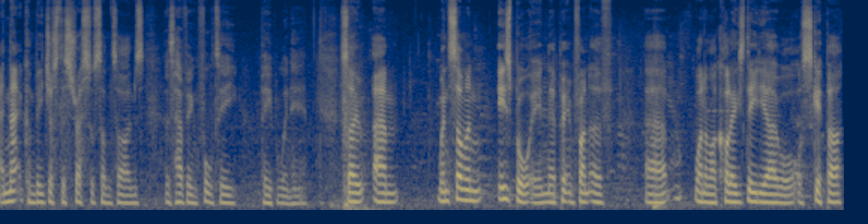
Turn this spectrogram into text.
and that can be just as stressful sometimes as having 40 people in here. So um, when someone is brought in, they're put in front of uh, one of my colleagues, DDO or, or Skipper,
